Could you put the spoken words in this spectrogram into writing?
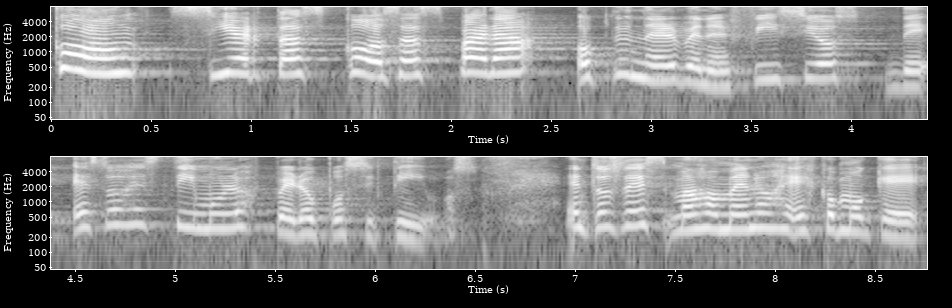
con ciertas cosas para obtener beneficios de esos estímulos, pero positivos. Entonces, más o menos es como que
